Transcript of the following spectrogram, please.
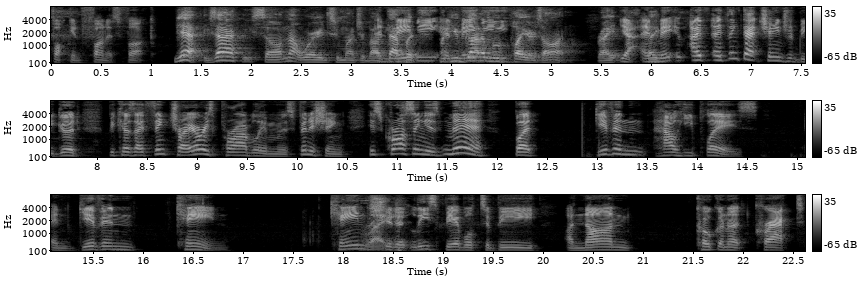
fucking fun as fuck. yeah, exactly. So I'm not worried too much about And that. maybe- but but you've got to move players on, right? Yeah, and Like, may, I I think that change would be good because I think Traore's problem is finishing. His crossing is meh, but given how he plays and given Kane, Kane should at least be able to be a non coconut cracked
